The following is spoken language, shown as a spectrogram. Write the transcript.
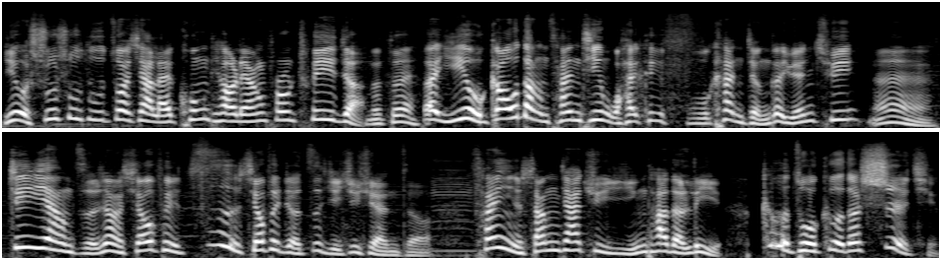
也有舒舒服服坐下来，空调凉风吹着。那对，啊，也有高档餐厅，我还可以俯瞰整个园区，哎，这样子让消费自消费者自己去选择，餐饮商家去赢他的利，各做各的事情。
